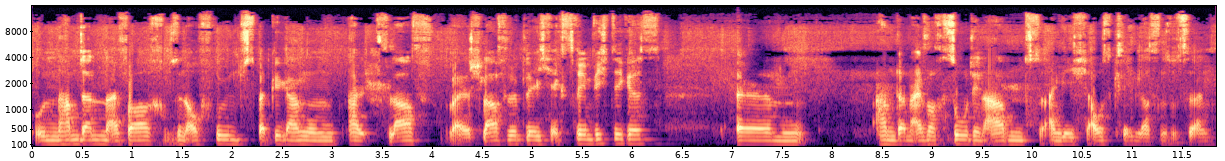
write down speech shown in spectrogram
und haben dann einfach, sind auch früh ins Bett gegangen und halt Schlaf, weil Schlaf wirklich extrem wichtig ist, ähm, haben dann einfach so den Abend eigentlich ausklingen lassen sozusagen.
